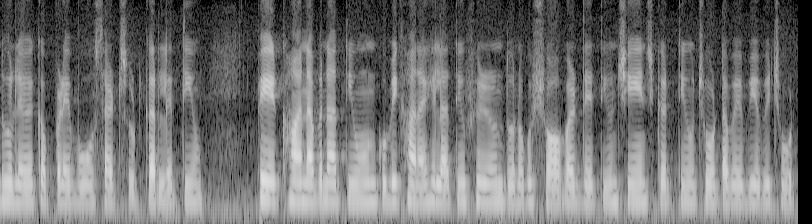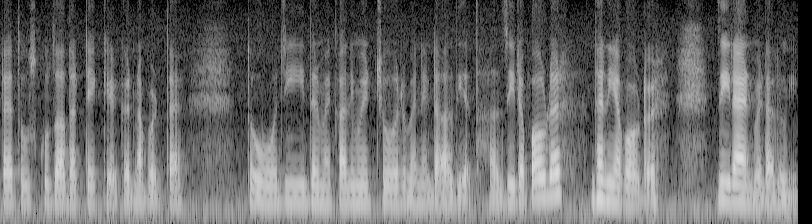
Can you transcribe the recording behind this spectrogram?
धुले हुए कपड़े, वो सेट सूट कर लेती हूँ। फिर खाना बनाती हूँ, उनको भी खाना खिलाती हूँ, फिर उन दोनों को शॉवर देती हूँ चेंज करती हूँ। छोटा बेबी अभी छोटा है तो उसको ज़्यादा टेक केयर करना पड़ता है। तो जी, इधर मैं काली मिर्च और मैंने डाल दिया था ज़ीरा पाउडर, धनिया पाउडर, ज़ीरा एंड में डालूँगी।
